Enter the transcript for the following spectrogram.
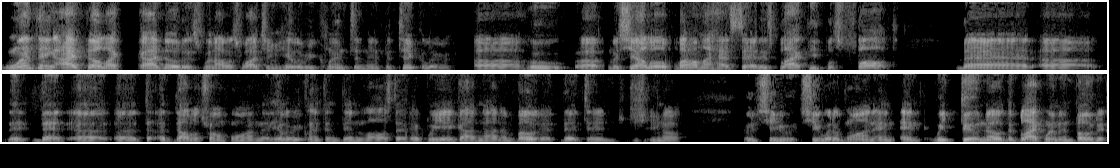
One thing I felt like I noticed when I was watching Hillary Clinton in particular, uh, who uh, Michelle Obama has said is black people's fault that uh, that uh, uh, Donald Trump won, that Hillary Clinton didn't lost, that if we had gotten out and voted, that you know she she would have won. And and we do know that black women voted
